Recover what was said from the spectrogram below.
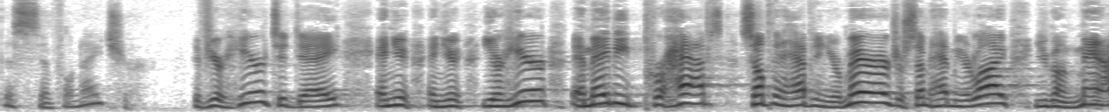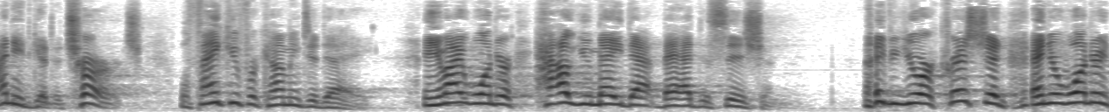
the sinful nature. If you're here today and, you, and you're, you're here and maybe perhaps something happened in your marriage or something happened in your life, you're going, man, I need to get to church. Well, thank you for coming today. And you might wonder how you made that bad decision. Maybe you're a Christian and you're wondering,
